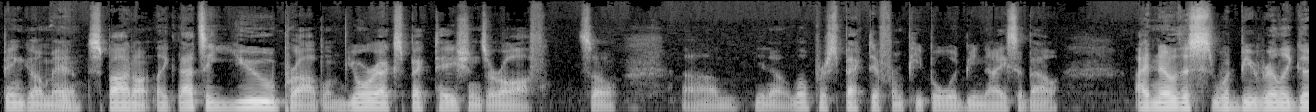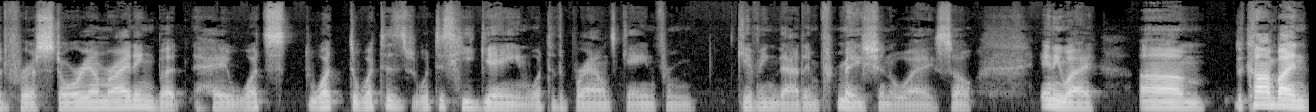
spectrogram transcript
bingo, man. Yeah. Spot on. Like that's a you problem. Your expectations are off. So, um, you know, a little perspective from people would be nice about. I know this would be really good for a story I'm writing, but hey, what's what what does what does he gain? What do the Browns gain from giving that information away. So, anyway, um, the combine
